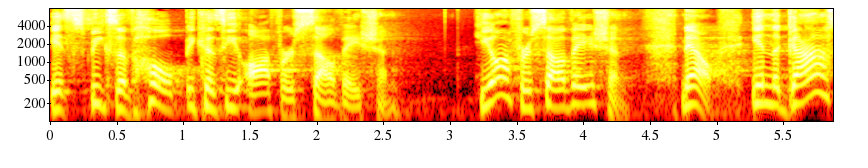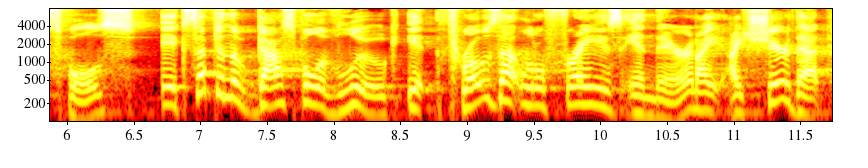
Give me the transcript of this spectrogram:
it speaks of hope because he offers salvation. He offers salvation. Now, in the Gospels, except in the Gospel of Luke, it throws that little phrase in there, and I, I, shared that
